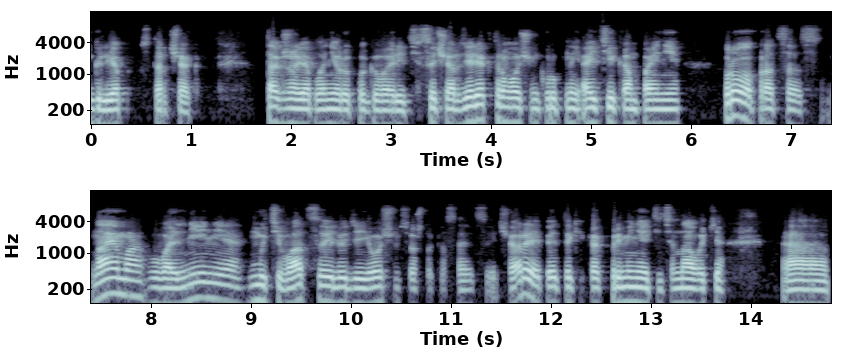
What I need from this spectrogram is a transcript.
Глеб Старчак. Также я планирую поговорить с HR-директором очень крупной IT-компании – про процесс найма, увольнения, мотивации людей, в общем, все, что касается HR. И опять-таки, как применять эти навыки э,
